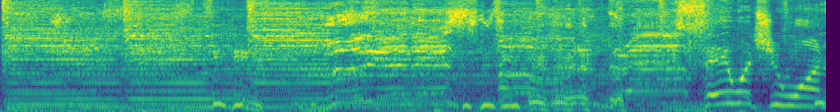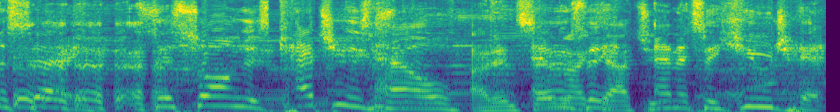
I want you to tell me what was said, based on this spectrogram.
say what you want to say. This song is catchy as hell. I didn't say and it's not a- catchy. and it's a huge hit.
